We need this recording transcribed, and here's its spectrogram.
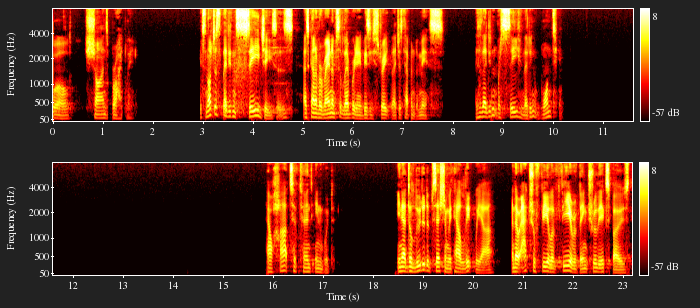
world shines brightly. It's not just that they didn't see Jesus as kind of a random celebrity in a busy street that they just happened to miss. It's that they didn't receive him, they didn't want him. Our hearts have turned inward. In our deluded obsession with how lit we are, and our actual fear of fear of being truly exposed,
